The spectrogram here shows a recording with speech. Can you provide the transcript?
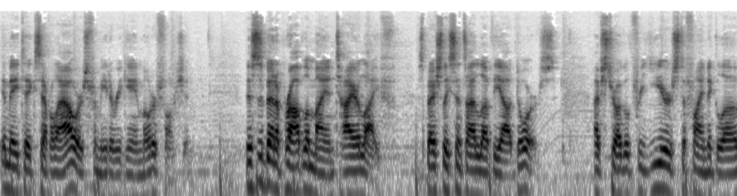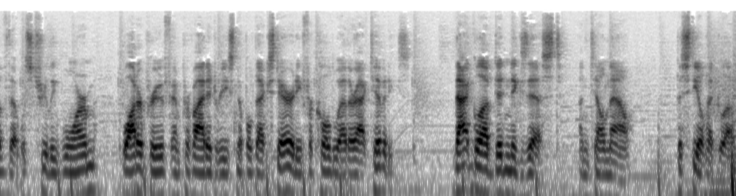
it may take several hours for me to regain motor function. This has been a problem my entire life, especially since I love the outdoors. I've struggled for years to find a glove that was truly warm, waterproof, and provided reasonable dexterity for cold weather activities. That glove didn't exist until now the Steelhead glove.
